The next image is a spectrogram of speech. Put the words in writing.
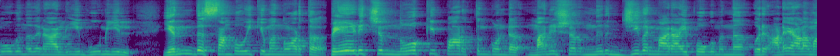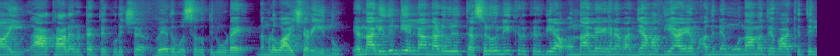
പോകുന്നതിനാൽ ഈ ഭൂമിയിൽ എന്ത് സംഭവിക്കുമെന്നോർത്ത് പേടിച്ചും നോക്കി പാർത്തും കൊണ്ട് മനുഷ്യർ നിർജീവന്മാരായി പോകുമെന്ന് ഒരു അടയാളമായി ആ കാലഘട്ടത്തെക്കുറിച്ച് വേദപുസ്തകത്തിലൂടെ നമ്മൾ വായിച്ചറിയുന്നു. എന്നാൽ ഇതിന്റെ എല്ലാം നടുവിൽ തെസലോനിക്കർ കൃതിയ ഒന്നാം ലേഖനം അഞ്ചാം അധ്യായം അതിന്റെ മൂന്നാമത്തെ വാക്യത്തിൽ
